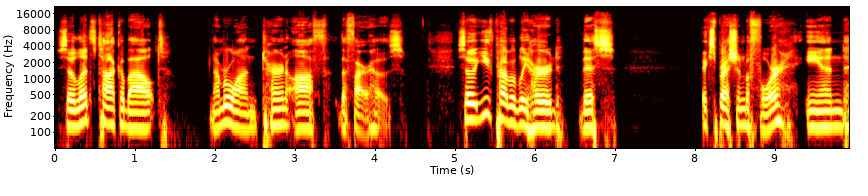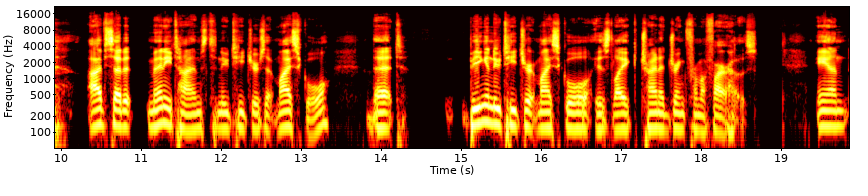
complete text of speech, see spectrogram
so let's talk about number one, turn off the fire hose. So you've probably heard this expression before, and I've said it many times to new teachers at my school that being a new teacher at my school is like trying to drink from a fire hose. And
